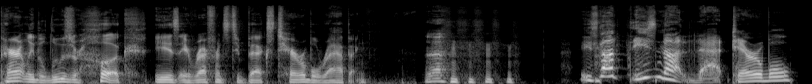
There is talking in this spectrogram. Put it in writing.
Apparently, the Loser hook is a reference to Beck's terrible rapping. He's not. He's not that terrible.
